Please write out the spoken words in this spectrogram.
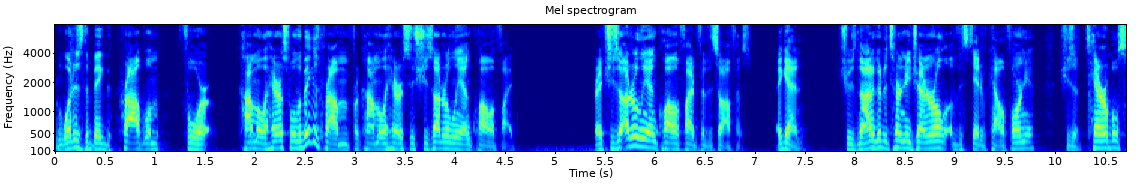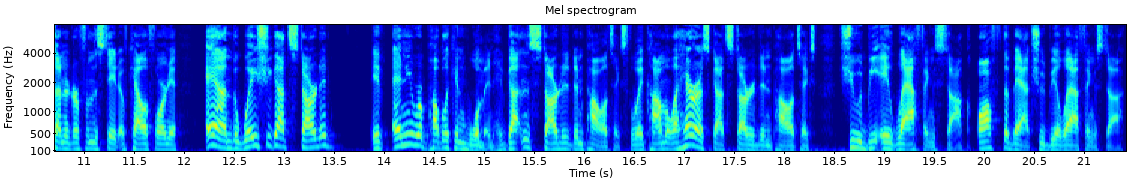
What is the big problem for Kamala Harris? Well, the biggest problem for Kamala Harris is she's utterly unqualified. Right? She's utterly unqualified for this office. Again, she was not a good attorney general of the state of California. She's a terrible senator from the state of California. And the way she got started, if any Republican woman had gotten started in politics, the way Kamala Harris got started in politics, she would be a laughing stock. Off the bat, she would be a laughing stock.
